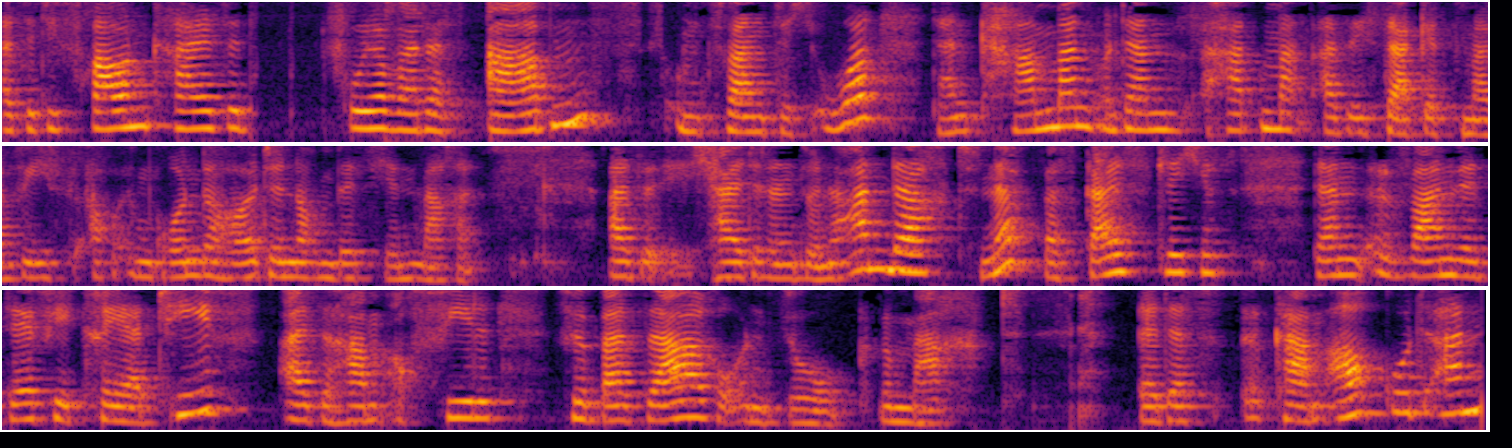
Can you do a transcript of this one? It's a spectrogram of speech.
also die Frauenkreise, Früher war das abends um 20 Uhr, dann kam man und dann hat man, also ich sage jetzt mal, wie ich es auch im Grunde heute noch ein bisschen mache. Also ich halte dann so eine Andacht, ne, was Geistliches. Dann äh, waren wir sehr viel kreativ, also haben auch viel für Basare und so gemacht. Äh, das äh, kam auch gut an.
